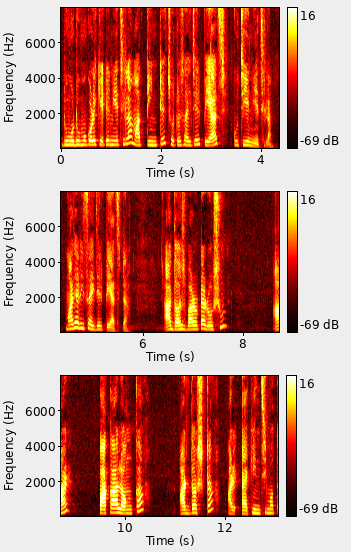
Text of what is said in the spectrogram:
ডুমো ডুমো করে কেটে নিয়েছিলাম, আর তিনটে ছোট সাইজের পেঁয়াজ কুচিয়ে নিয়েছিলাম, মাঝারি সাইজের পেঁয়াজটা, আর দশ বারোটা রসুন, আর পাকা লঙ্কা আট দশটা, আর এক ইঞ্চি মতো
